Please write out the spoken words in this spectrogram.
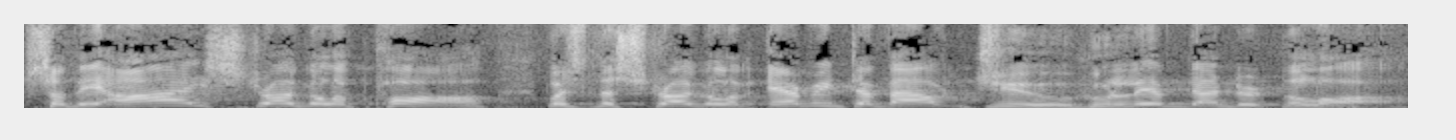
So the I struggle of Paul was the struggle of every devout Jew who lived under the law.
